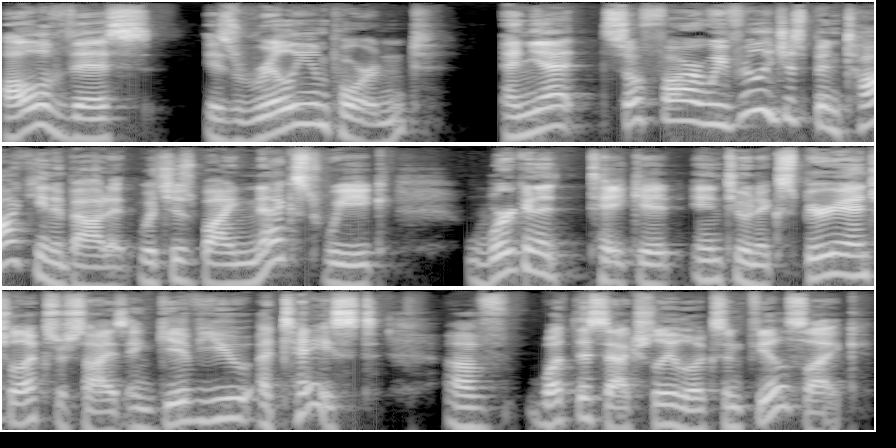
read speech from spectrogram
All of this is really important. And yet, so far, we've really just been talking about it, which is why next week we're going to take it into an experiential exercise and give you a taste of what this actually looks and feels like.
